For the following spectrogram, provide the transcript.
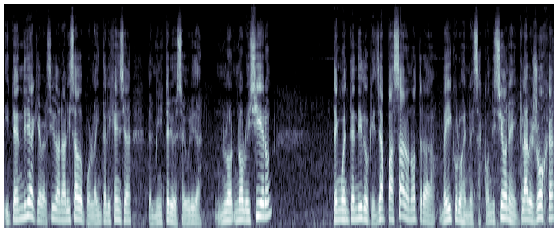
y tendría que haber sido analizado por la inteligencia del Ministerio de Seguridad. No, lo hicieron. Tengo entendido que ya pasaron otros vehículos en esas condiciones, en clave roja,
